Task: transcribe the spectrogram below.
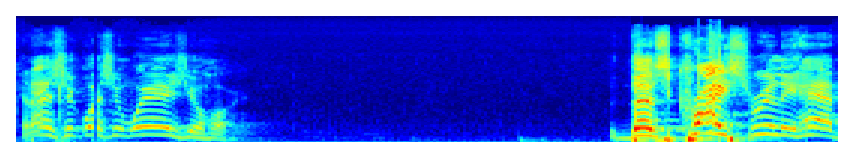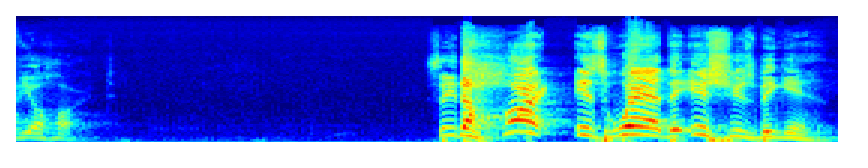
Can I ask you a question? Where is your heart? Does Christ really have your heart? See, the heart is where the issues begin.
